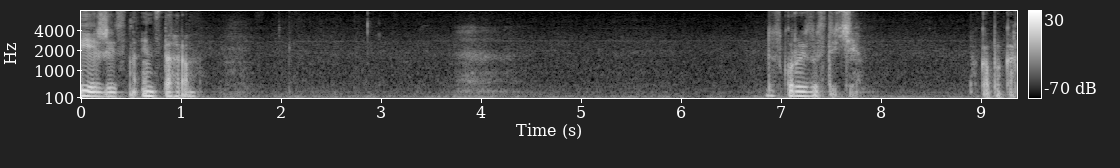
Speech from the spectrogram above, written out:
Є же Инстаграм. До скорої зустрічі. Пока-пока.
